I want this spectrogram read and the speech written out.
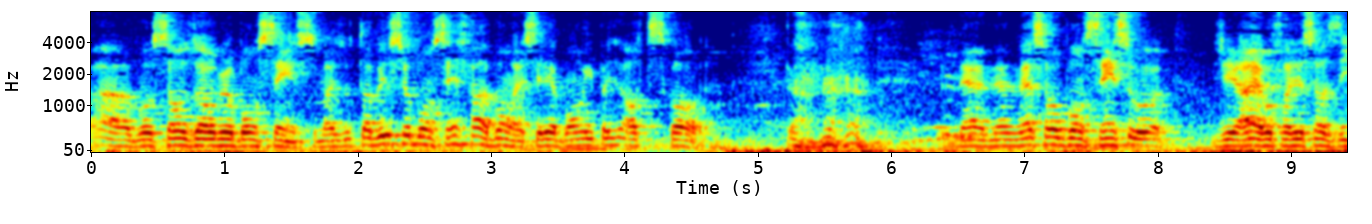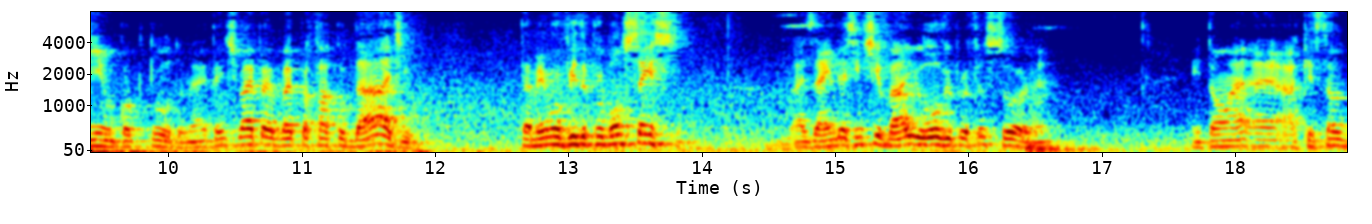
ah, vou só usar o meu bom senso mas talvez o seu bom senso fala bom seria bom ir para a autoescola então, né, né? Não é só o bom senso de, ah, eu vou fazer sozinho, com tudo. Né? Então a gente vai para vai a faculdade também movido por bom senso. Mas ainda a gente vai e ouve o professor. Né? Então a, a questão,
